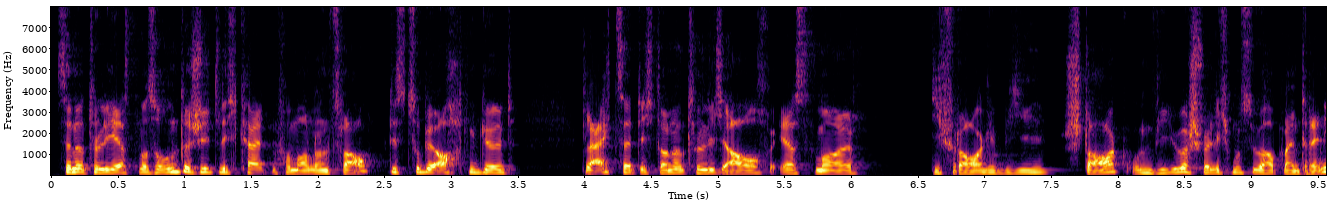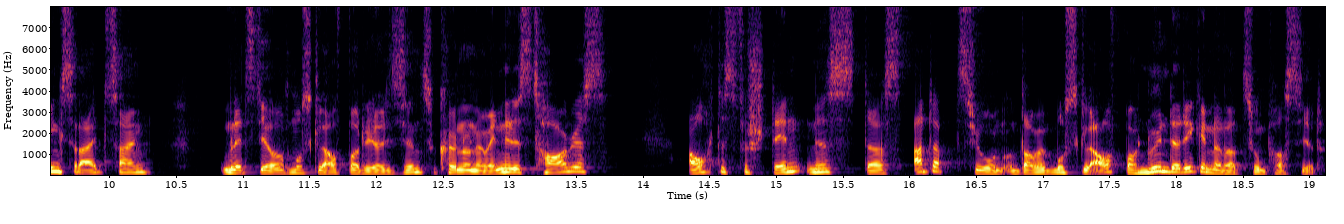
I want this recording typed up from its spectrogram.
Das sind natürlich erstmal so Unterschiedlichkeiten von Mann und Frau, die es zu beachten gilt. Gleichzeitig dann natürlich auch erstmal die Frage, wie stark und wie überschwellig muss überhaupt mein Trainingsreiz sein um letztlich auch Muskelaufbau realisieren zu können. Und am Ende des Tages auch das Verständnis, dass Adaption und damit Muskelaufbau nur in der Regeneration passiert.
